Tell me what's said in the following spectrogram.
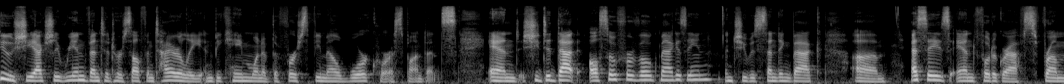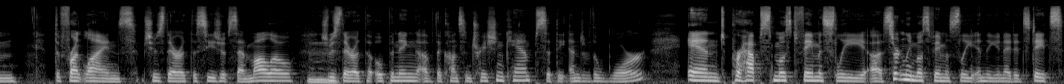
II, she actually reinvented herself entirely and became one of the first female war correspondents. And she did that also for Vogue magazine, and she was sending back um, essays and photographs from the front lines. She was there at the Siege of Saint-Malo. She was there at the opening of the concentration camps at the end of the war. And perhaps most famously, uh, certainly most famously in the United States,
